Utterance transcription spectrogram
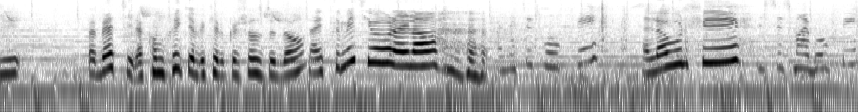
lui, pas bête, il a compris qu'il y avait quelque chose dedans. Nice to meet you, Layla. And this is Wolfie. Hello, Wolfie. This is my Wolfie.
